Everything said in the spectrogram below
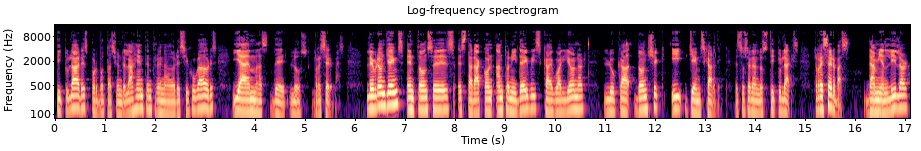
titulares por votación de la gente, entrenadores y jugadores y además de los reservas. LeBron James entonces estará con Anthony Davis, Kawhi Leonard, Luka Doncic y James Harden. Estos serán los titulares. Reservas. Damian Lillard,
